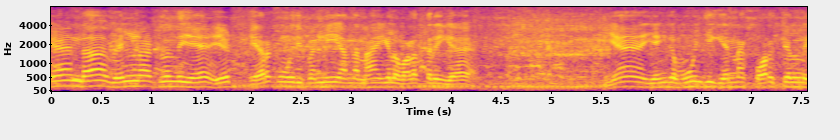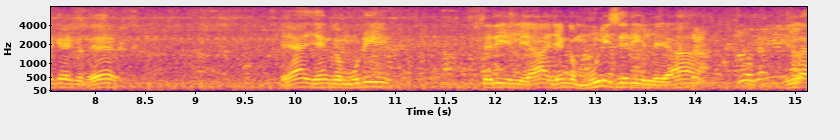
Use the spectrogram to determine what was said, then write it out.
ஏன்டா வெளிநாட்டிலேருந்து இறக்குமதி பண்ணி அந்த நாய்களை வளர்த்துறீங்க? ஏன் எங்கள் மூஞ்சிக்கு என்ன குறைச்சல்னு கேட்குது ஏன் எங்கள் முடி சரியில்லையா? எங்கள் மொழி சரியில்லையா? இல்லை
